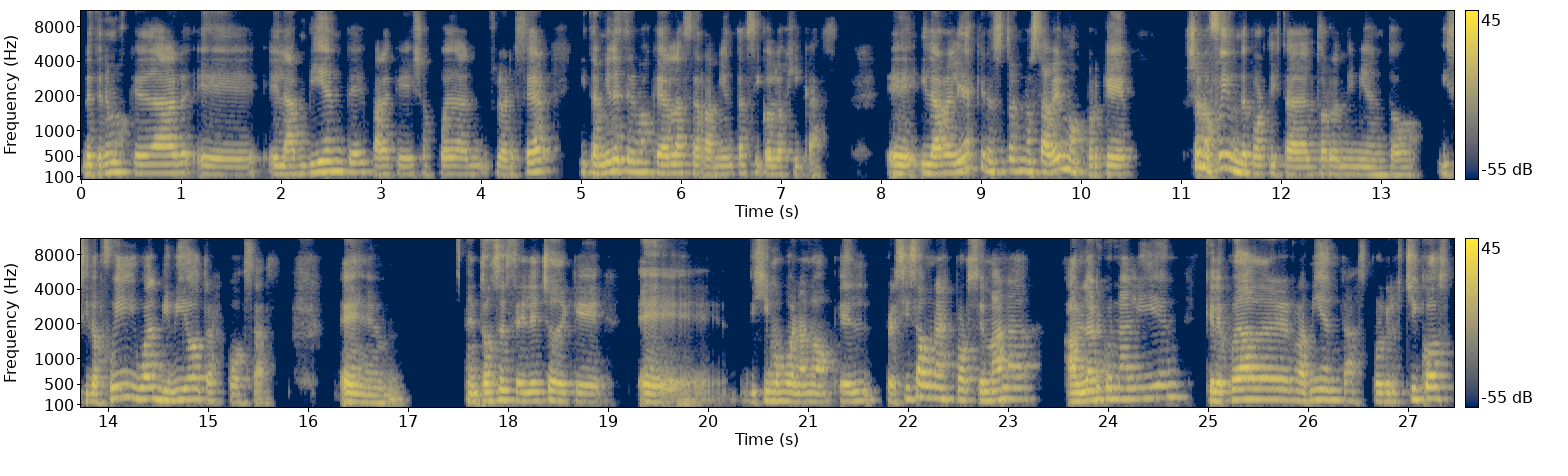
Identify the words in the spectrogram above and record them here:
le tenemos que dar eh, el ambiente para que ellos puedan florecer y también les tenemos que dar las herramientas psicológicas. Eh, y la realidad es que nosotros no sabemos porque yo no fui un deportista de alto rendimiento y si lo fui igual viví otras cosas. Em, entonces el hecho de que eh, dijimos, bueno, no, él precisa una vez por semana hablar con alguien que le pueda dar herramientas, porque los chicos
